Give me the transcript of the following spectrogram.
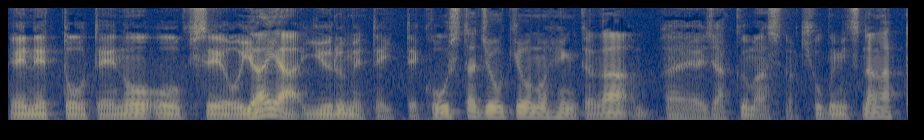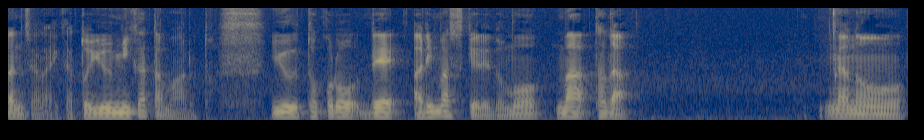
えー、ネット大手の規制をやや緩めていってこうした状況の変化が、えー、ジャック・マー氏の帰国につながったんじゃないかという見方もあるというところでありますけれども、まあ、ただあの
